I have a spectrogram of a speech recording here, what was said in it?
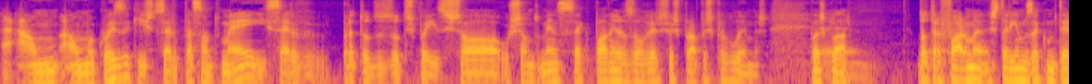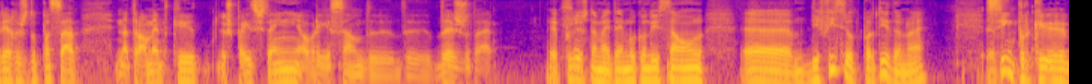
Há, um, há, uma coisa que isto serve para São Tomé e serve para todos os outros países. Só os São Tomenses é que podem resolver os seus próprios problemas. Pois claro. Uh, de outra forma, estaríamos a cometer erros do passado. Naturalmente que os países têm a obrigação de, de, de ajudar. É por isso também tem uma condição uh, difícil de partida, não é? Sim, porque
